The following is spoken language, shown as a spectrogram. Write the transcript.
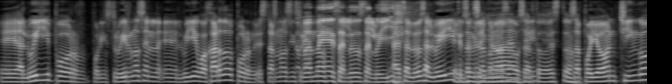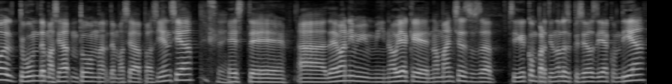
Eh, a Luigi por, por instruirnos en, en Luigi Guajardo, por estarnos No instruyendo. mames, saludos a Luigi. Al saludos a Luigi, Él que nos también lo conocen. a usar sí. todo esto. Nos apoyó un chingo, tuvo, un demasiada, tuvo ma- demasiada paciencia. Sí. Este, a Devan y mi, mi novia que no manches, o sea, sigue compartiendo los episodios día con día.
